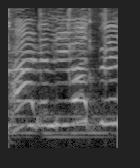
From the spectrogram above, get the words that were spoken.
Adelio, Adelio.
